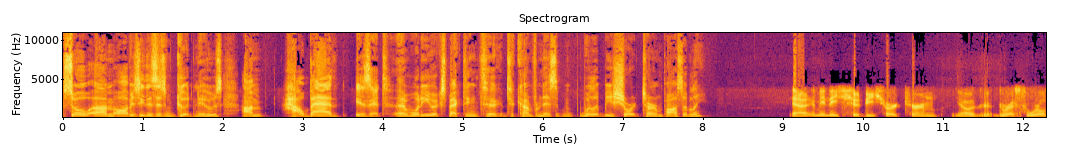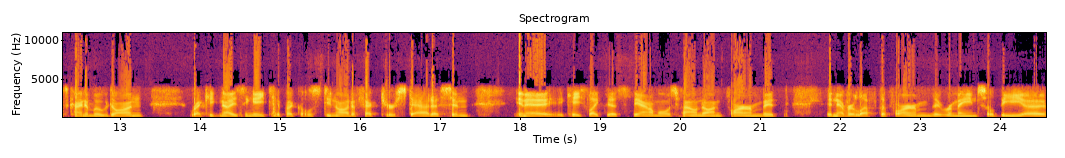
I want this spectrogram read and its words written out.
So, um, obviously, this isn't good news. Um, how bad is it? Uh, what are you expecting to, to come from this? Will it be short term, possibly? Yeah, I mean, these should be short term. You know, the, the rest of the world's kind of moved on recognizing atypicals do not affect your status. And in a, a case like this, the animal was found on farm. It it never left the farm. The remains will be uh,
